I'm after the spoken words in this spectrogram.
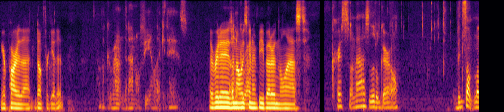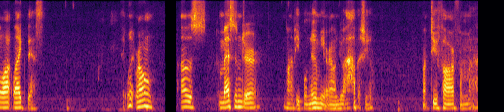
You're part of that. Don't forget it. I look around and I don't feel like it is. Every day isn't always going to be better than the last. Chris, when I was a little girl, did something a lot like this. It went wrong. I was a messenger. A lot of people knew me around New Habashu. not too far from uh,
